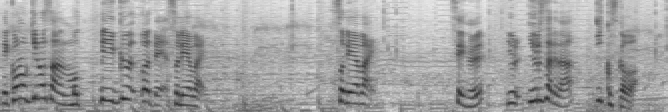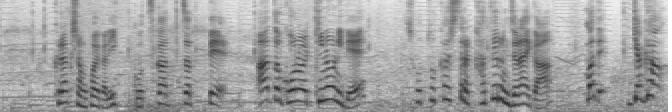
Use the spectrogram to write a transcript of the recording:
で、このキノさん持っていく。待って、それやばい。それやばい。セーフ？ゆ許された？一個使うわ。クラクション怖いから1個使っちゃって、あとこの昨日にで、ショット化したら勝てるんじゃないか？待って逆反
